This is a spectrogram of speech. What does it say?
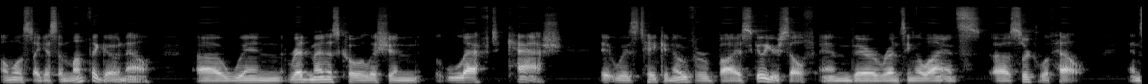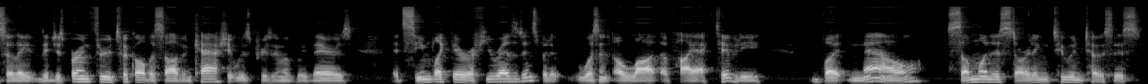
almost, I guess, a month ago now, uh, when Red Menace Coalition left Catch, it was taken over by Skill Yourself and their renting alliance, uh, Circle of Hell. And so they, they just burned through, took all the Sovereign Catch. It was presumably theirs. It seemed like there were a few residents, but it wasn't a lot of high activity. But now someone is starting to Entosis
